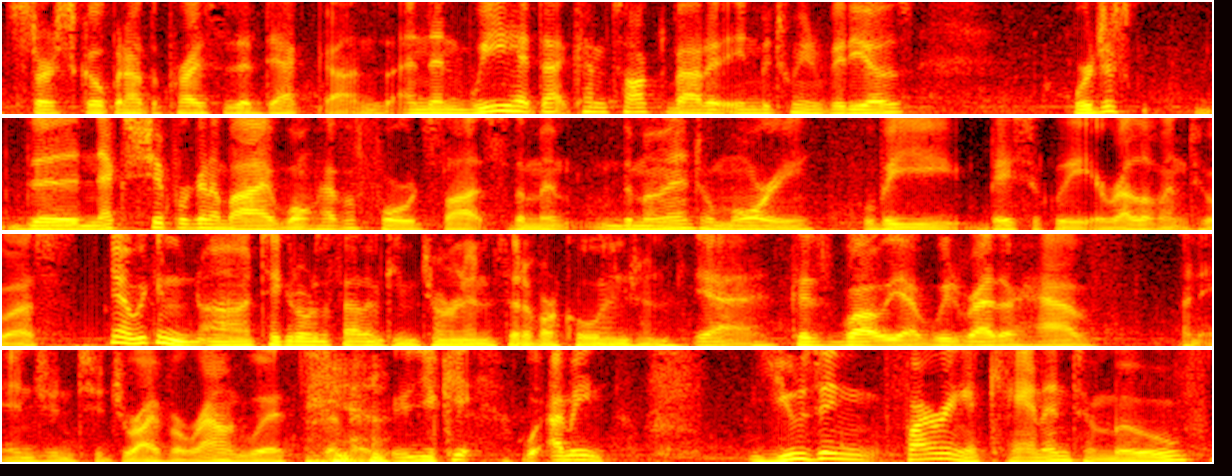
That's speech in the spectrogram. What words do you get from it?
start scoping out the prices of deck guns. And then we had that kind of talked about it in between videos. We're just the next ship we're going to buy won't have a forward slot, so the the Memento Mori will be basically irrelevant to us. Yeah, we can uh, take it over the Fathom King, turn it in instead of our cool engine. Yeah, because well, yeah, we'd rather have an engine to drive around with. Than Yeah. a, you can't. I mean, f- using firing a cannon to move.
